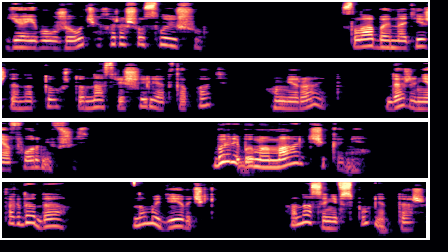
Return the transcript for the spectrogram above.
Я его уже очень хорошо слышу. Слабая надежда на то, что нас решили откопать, умирает, даже не оформившись. Были бы мы мальчиками, тогда да, но мы девочки. О нас и не вспомнят даже.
